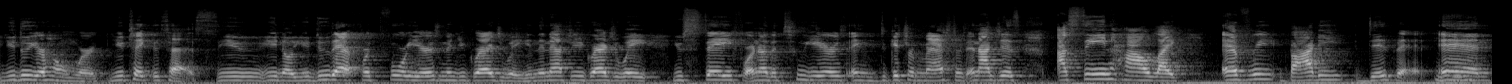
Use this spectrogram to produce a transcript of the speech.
you do your homework, you take the test, you you know you do that for four years and then you graduate, and then after you graduate, you stay for another two years and to get your master's. And I just I seen how like everybody did that, mm-hmm. and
